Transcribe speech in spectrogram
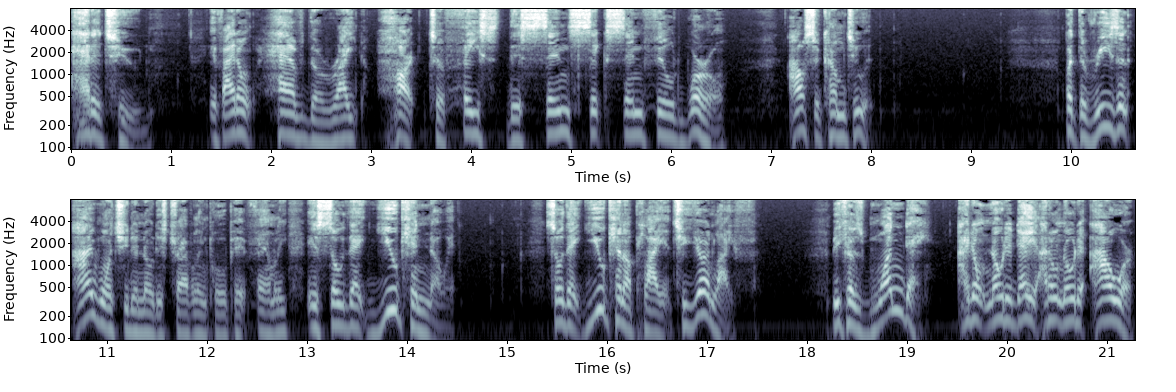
attitude, if I don't have the right heart to face this sin sick, sin filled world, I'll succumb to it. But the reason I want you to know this traveling pulpit family is so that you can know it, so that you can apply it to your life. Because one day, I don't know the day, I don't know the hour,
